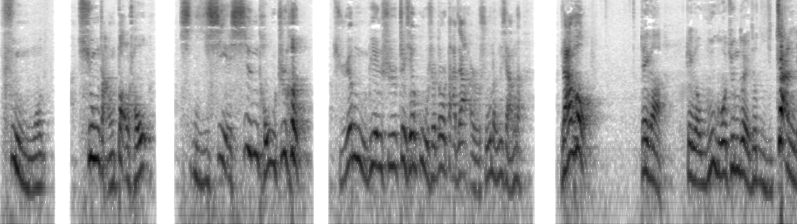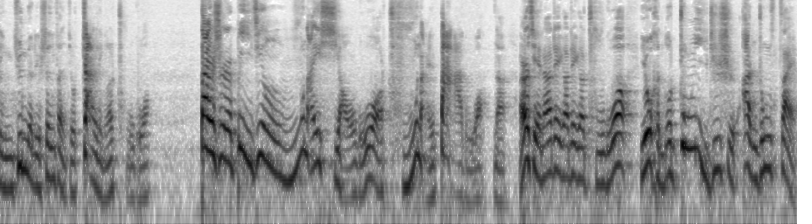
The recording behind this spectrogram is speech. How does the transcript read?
父母兄长报仇，以泄心头之恨。掘墓鞭尸，这些故事都是大家耳熟能详的。然后，这个这个吴国军队就以占领军的这个身份就占领了楚国。但是毕竟吴乃小国，楚乃大国，那而且呢，这个这个楚国有很多忠义之士，暗中在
